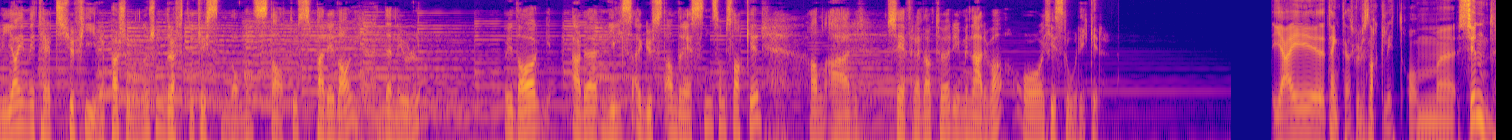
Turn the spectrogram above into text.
Vi har invitert 24 personer som drøfter kristendommens status per i dag, denne julen. Og i dag er det Nils August Andresen som snakker. Han er sjefredaktør i Minerva og historiker. Jeg tenkte jeg skulle snakke litt om eh, synd.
